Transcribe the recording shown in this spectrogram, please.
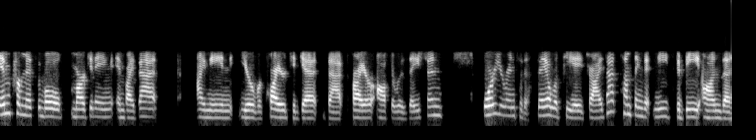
impermissible marketing, and by that I mean you're required to get that prior authorization, or you're into the sale of PHI, that's something that needs to be on the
